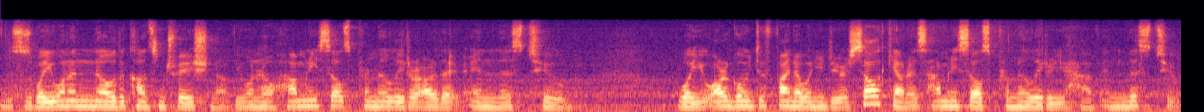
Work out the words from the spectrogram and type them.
This is what you want to know the concentration of. You want to know how many cells per milliliter are there in this tube. What you are going to find out when you do your cell count is how many cells per milliliter you have in this tube.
